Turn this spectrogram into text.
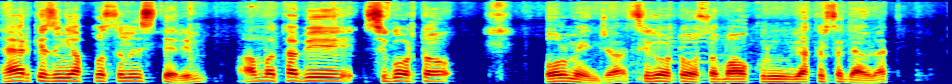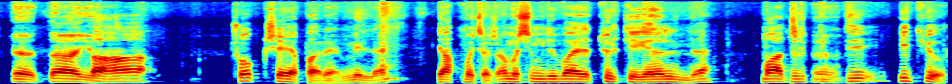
herkesin yapmasını isterim. Ama tabii sigorta olmayınca, sigorta olsa Bağkur'u yatırsa devlet Evet, daha iyi. olur. daha çok şey yapar yani millet yapma çalışır. Ama şimdi bayağı Türkiye genelinde malcılık bitti, bitiyor.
